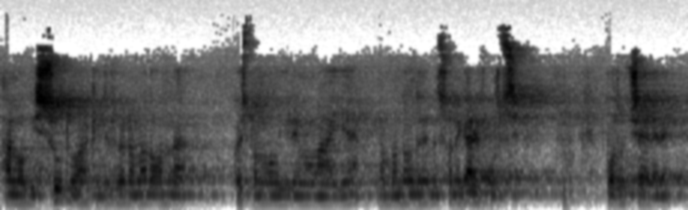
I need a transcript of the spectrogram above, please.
hanno vissuto anche Gesù e la Madonna, questo non lo vivremo mai, eh? l'abbandono delle persone care forse può succedere,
